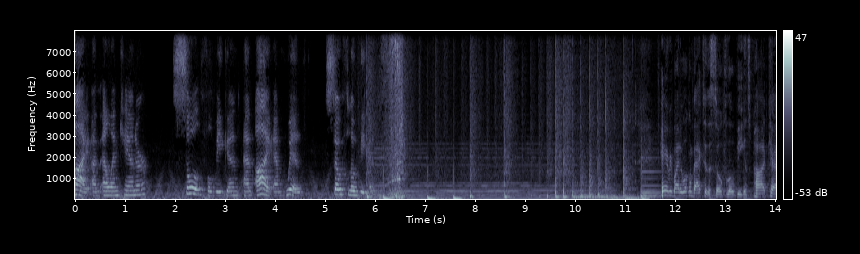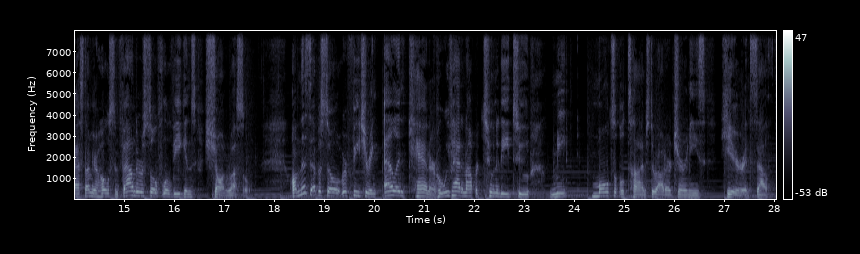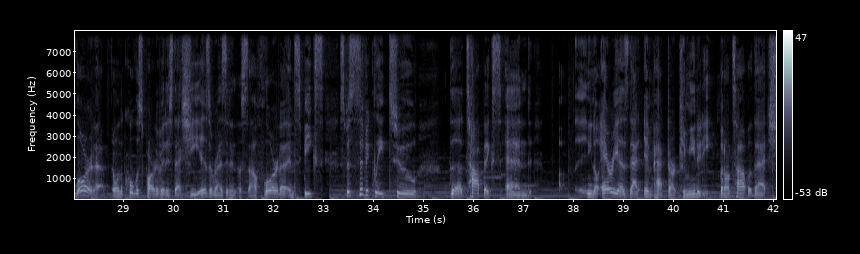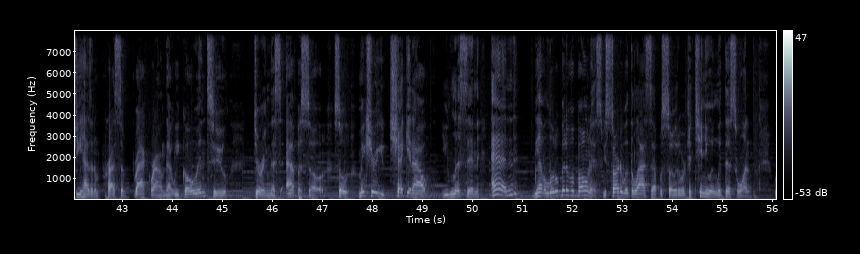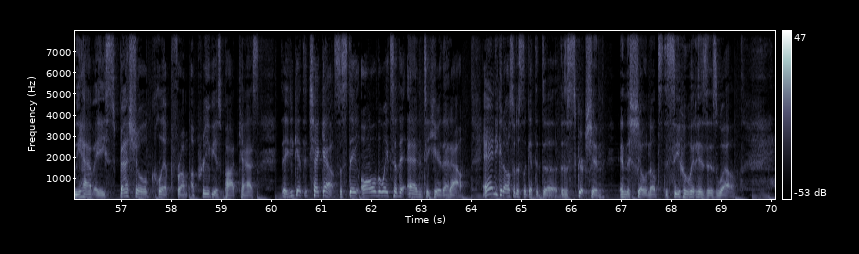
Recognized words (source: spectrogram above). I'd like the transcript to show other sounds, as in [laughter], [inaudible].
Hi, I'm Ellen Kanner, soulful vegan, and I am with SoFlo Vegans. Hey everybody, welcome back to the SoFlo Vegans podcast. I'm your host and founder of SoFlo Vegans, Sean Russell. On this episode, we're featuring Ellen Kanner, who we've had an opportunity to meet multiple times throughout our journeys here in South Florida. And one of the coolest part of it is that she is a resident of South Florida and speaks specifically to the topics and you know areas that impact our community. But on top of that, she has an impressive background that we go into during this episode. So make sure you check it out, you listen, and we have a little bit of a bonus. We started with the last episode and we're continuing with this one. We have a special clip from a previous podcast that you get to check out. So stay all the way to the end to hear that out. And you can also just look at the, the, the description in the show notes to see who it is as well.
